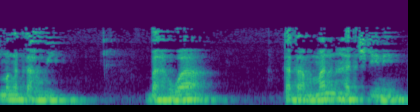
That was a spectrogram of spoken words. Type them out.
mengetahui bahwa kata manhaj ini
